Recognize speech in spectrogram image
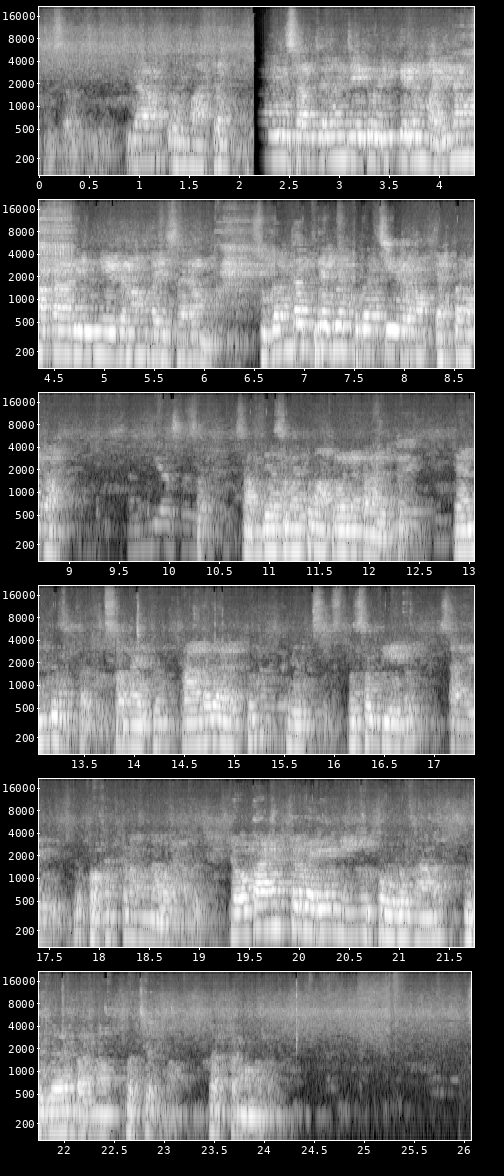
വിസർജിക്കും ഇതാണ് ഒരു മാറ്റം. വിസർജനം ചെയ്ത് ഒരിക്കലും മലിനമാക്കാതിരുന്നിടണം പരിസരം. സുഗന്ധദ്രവ്യം പുകച്ചിടണം എപ്പോഴൊക്കെ? സന്ധ്യാസമയത്ത് മാത്രമല്ല കാലത്ത്. രണ്ട് സമയത്തും കാലകാലത്തും പ്രസന്ധിയിലും പുകക്കണമെന്നാണ് പറയുന്നത്. രോഗാണുക്കൾ വരെ നീങ്ങിപ്പോകുമെന്നാണ് ഗുരുദേവൻ ഭരണം വച്ചിരുന്നത്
